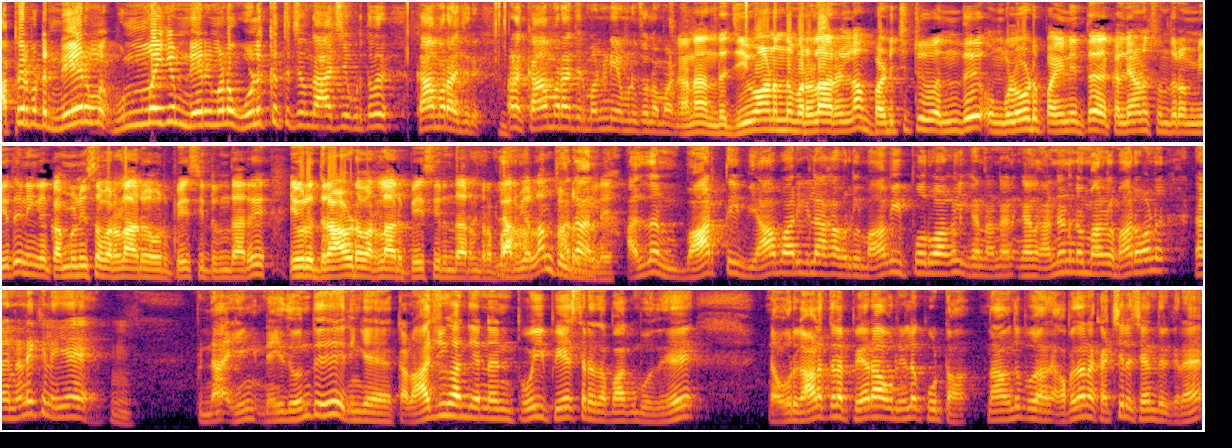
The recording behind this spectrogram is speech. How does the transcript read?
அப்பேற்பட்ட நேர்மை உண்மையும் நேர்மையான ஒழுக்கத்தை சேர்ந்த ஆட்சியை கொடுத்தவர் காமராஜர். ஆனா காமராஜர் மண்ணு எவனும் சொல்ல மாட்டான் ஆனா அந்த ஜீவானந்த வரலாறு எல்லாம் படிச்சுட்டு வந்து உங்களோடு பயணித்த கல்யாண சுந்தரம் மீது நீங்க கம்யூனிச வரலாறு அவர் பேசிட்டு இருந்தாரு இவர் திராவிட வரலாறு பேசியிருந்தாருன்ற பார்வையெல்லாம் சொல்றாங்களே அதுதான் வார்த்தை வியாபாரிகளாக அவர்கள் மாவி போர்வார்கள் எங்க அண்ணன் எங்க அண்ணன்கள் மார்கள் மாறுவான்னு நாங்க நினைக்கலையே. நான் இது வந்து நீங்க ராஜீவ்காந்தி அண்ணன் போய் பேசுறத பார்க்கும்போது நான் ஒரு காலத்தில் பேராவூரில் கூட்டம். நான் வந்து அப்போ தான் நான் கட்சியில் சேர்ந்துருக்கிறேன்.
